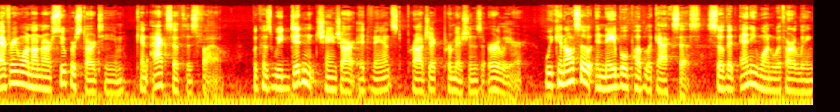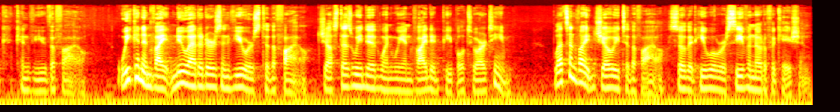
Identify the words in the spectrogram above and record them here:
everyone on our Superstar team can access this file because we didn't change our advanced project permissions earlier. We can also enable public access so that anyone with our link can view the file. We can invite new editors and viewers to the file, just as we did when we invited people to our team. Let's invite Joey to the file so that he will receive a notification.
